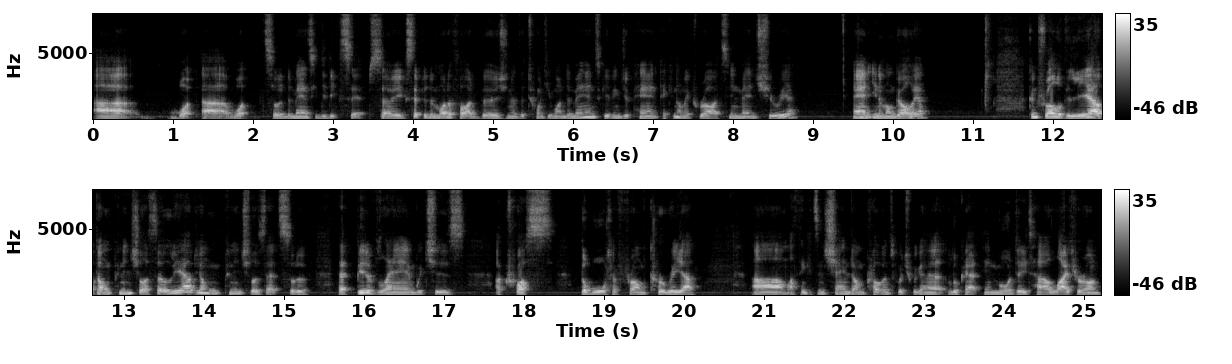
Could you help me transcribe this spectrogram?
uh, what uh, what sort of demands he did accept. So he accepted a modified version of the 21 demands, giving Japan economic rights in Manchuria and Inner Mongolia, control of the Liaodong Peninsula. So Liaodong Peninsula is that sort of that bit of land which is across the water from Korea um, I think it's in Shandong province, which we're going to look at in more detail later on.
